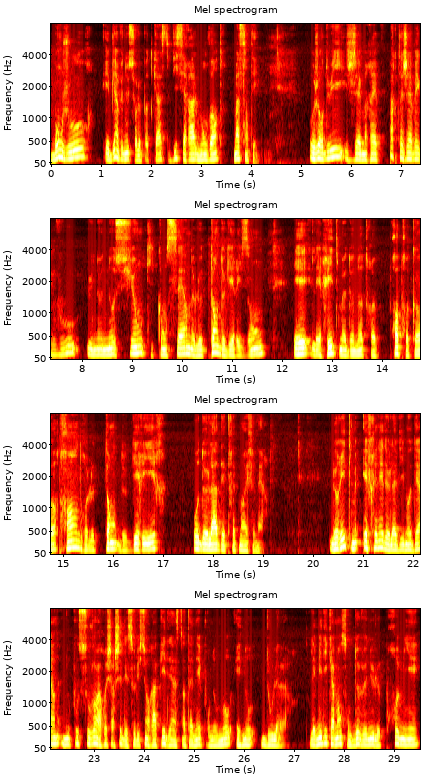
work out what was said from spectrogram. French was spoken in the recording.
Bonjour et bienvenue sur le podcast Viscéral Mon ventre, ma santé. Aujourd'hui, j'aimerais partager avec vous une notion qui concerne le temps de guérison et les rythmes de notre propre corps. Prendre le temps de guérir au-delà des traitements éphémères. Le rythme effréné de la vie moderne nous pousse souvent à rechercher des solutions rapides et instantanées pour nos maux et nos douleurs. Les médicaments sont devenus le premier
